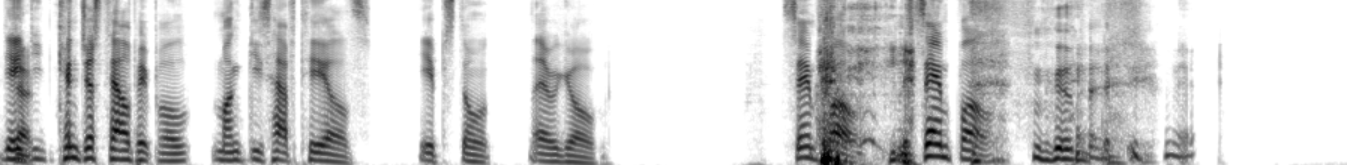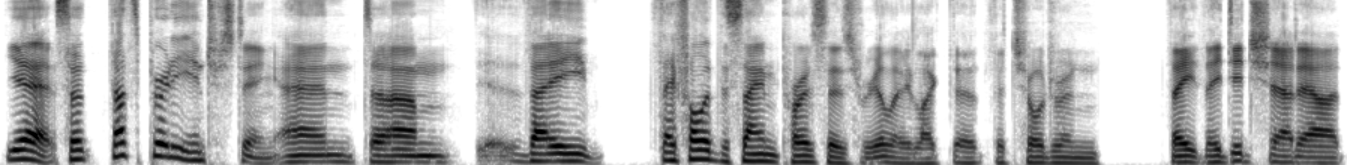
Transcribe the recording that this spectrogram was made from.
Yeah, you can just tell people monkeys have tails, apes don't. There we go. Simple. Simple. Yeah, so that's pretty interesting, and um, they they followed the same process really. Like the the children, they they did shout out.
